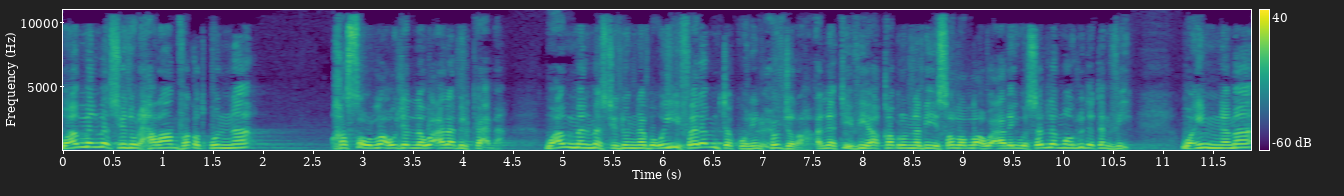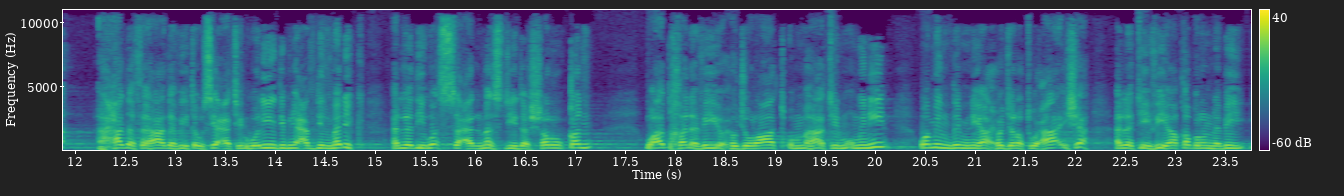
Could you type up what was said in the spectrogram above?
وأما المسجد الحرام فقد قلنا خصه الله جل وعلا بالكعبة. وأما المسجد النبوي فلم تكن الحجرة التي فيها قبر النبي صلى الله عليه وسلم موجودة فيه. وإنما حدث هذا في توسعة الوليد بن عبد الملك الذي وسع المسجد شرقا وأدخل فيه حجرات أمهات المؤمنين ومن ضمنها حجرة عائشة التي فيها قبر النبي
